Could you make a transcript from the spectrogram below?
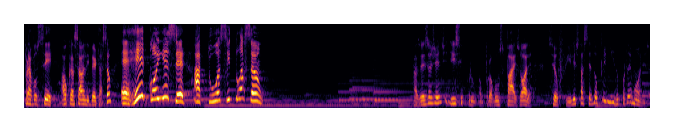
para você alcançar uma libertação é reconhecer a tua situação. Às vezes a gente disse para alguns pais: olha, seu filho está sendo oprimido por demônios.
